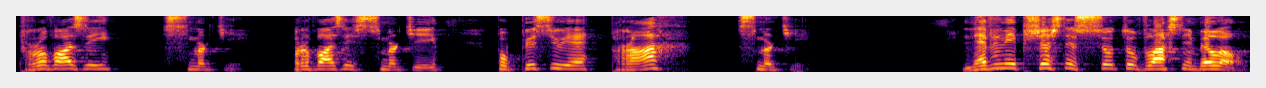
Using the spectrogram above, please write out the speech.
provazí smrti. Provazí smrti popisuje prach smrti. Nevíme přesně, co to vlastně bylo.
